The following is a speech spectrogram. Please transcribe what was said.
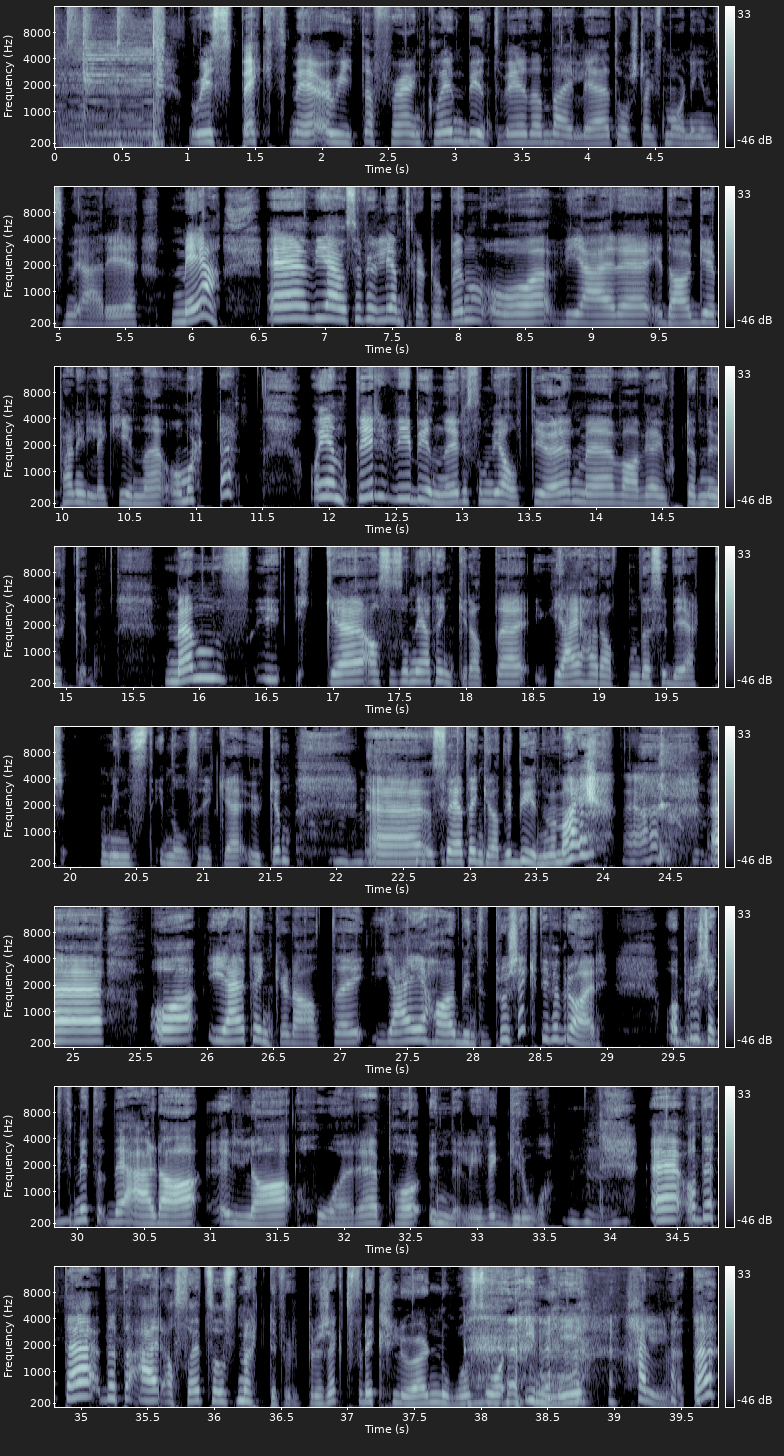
Respect med Aretha Franklin begynte vi den deilige torsdagsmorgenen som vi er i med. Eh, vi er jo selvfølgelig Jentegarderoben, og vi er eh, i dag Pernille, Kine og Marte. Og jenter, vi begynner som vi alltid gjør med hva vi har gjort denne uken. Men ikke Altså sånn jeg tenker at eh, jeg har hatt den desidert minst innholdsrike uken. Eh, så jeg tenker at vi begynner med meg. Eh, og jeg tenker da at eh, jeg har begynt et prosjekt i februar. Og prosjektet mitt det er da la håret på underlivet gro. Eh, og dette, dette er altså et så smertefullt prosjekt, for det klør noe så inni helvete.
